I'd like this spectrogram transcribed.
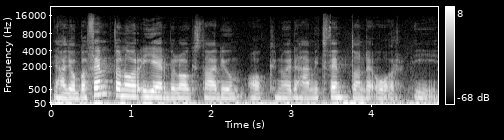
Jag har jobbat 15 år i Järby lågstadium och nu är det här mitt 15 år i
